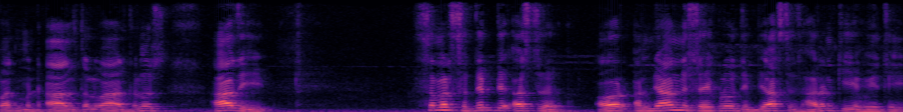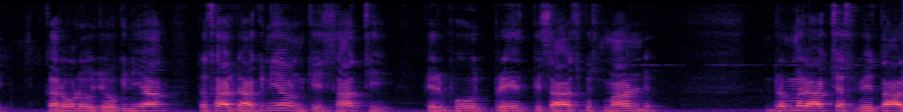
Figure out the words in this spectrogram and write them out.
पद्म, ढाल, तलवार, धनुष आदि समर्थ दिव्य अस्त्र और अन्यान्य सैकड़ों दिव्यास्त्र धारण किए हुए थे। करोड़ों योगिनियाँ तथा डाकनियाँ उनके साथ थी। फिर भूत, प्रेत, पिशाच, कुष्मांड ब्रह्म राक्षस वेताल,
